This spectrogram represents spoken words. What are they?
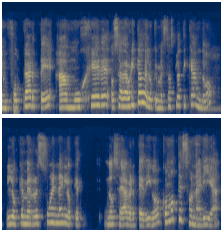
enfocarte a mujeres, o sea, de ahorita de lo que me estás platicando, lo que me resuena y lo que, no sé, a ver, te digo, ¿cómo te sonaría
